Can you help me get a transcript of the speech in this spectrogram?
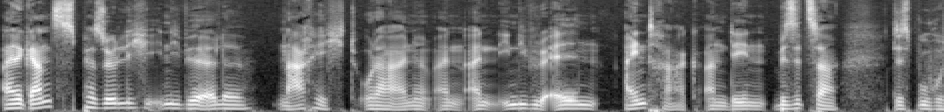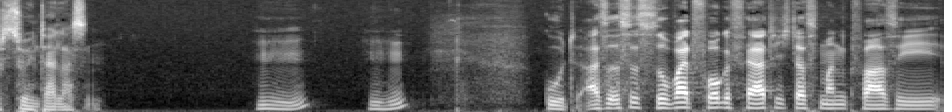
eine ganz persönliche individuelle Nachricht oder eine, ein, einen individuellen Eintrag an den Besitzer des Buches zu hinterlassen. Mhm. Mhm. Gut, also ist es soweit vorgefertigt, dass man quasi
